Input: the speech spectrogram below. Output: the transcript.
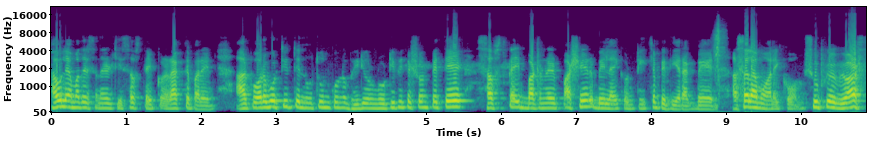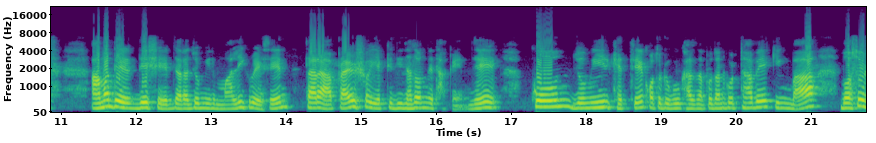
তাহলে আমাদের চ্যানেলটি সাবস্ক্রাইব করে রাখতে পারেন। আর পরবর্তীতে নতুন কোনো ভিডিওর নোটিফিকেশন পেতে সাবস্ক্রাইব বাটনের পাশের বেল আইকনটি চেপে দিয়ে রাখবেন। আসসালামু আলাইকুম। সুপ্রিয় ভিউয়ার্স আমাদের দেশের যারা জমির মালিক রয়েছেন, তারা প্রায়শই একটি দ্বিধাদ্বন্দ্বে থাকেন যে কোন জমির ক্ষেত্রে কতটুকু খাজনা প্রদান করতে হবে কিংবা বছর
